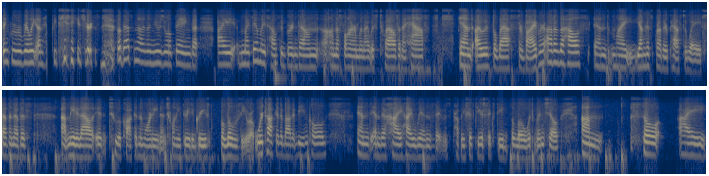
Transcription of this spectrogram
think we were really unhappy teenagers. Yeah. So that's not an unusual thing. But I, my family's house had burned down uh, on the farm when I was twelve and a half, and I was the last survivor out of the house. And my youngest brother passed away. Seven of us uh, made it out at two o'clock in the morning and 23 degrees below zero. We're talking about it being cold, and and the high high winds. It was probably 50 or 60 below with wind chill. Um, so I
